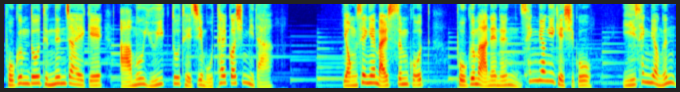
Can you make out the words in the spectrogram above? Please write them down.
복음도 듣는 자에게 아무 유익도 되지 못할 것입니다. 영생의 말씀 곧 복음 안에는 생명이 계시고 이 생명은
